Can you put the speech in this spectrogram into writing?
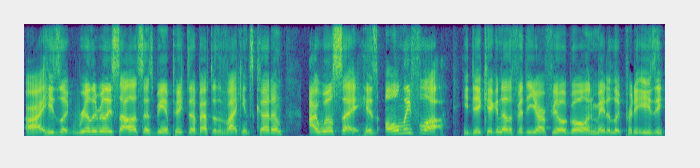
All right, he's looked really, really solid since being picked up after the Vikings cut him. I will say his only flaw, he did kick another 50 yard field goal and made it look pretty easy,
